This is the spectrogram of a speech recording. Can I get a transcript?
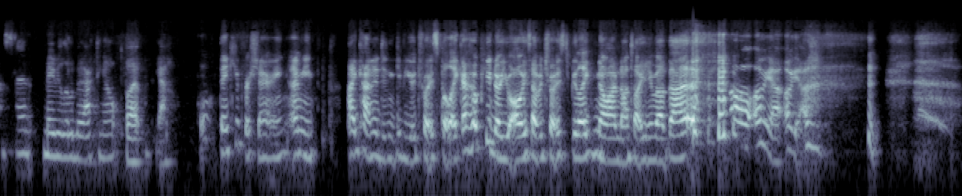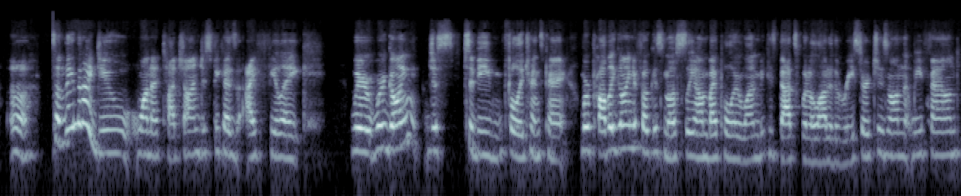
Constant, maybe a little bit acting out, but yeah. Cool. Thank you for sharing. I mean, I kind of didn't give you a choice, but like, I hope you know you always have a choice to be like, no, I'm not talking about that. oh, oh yeah, oh yeah. uh, something that I do want to touch on, just because I feel like we're we're going just to be fully transparent we're probably going to focus mostly on bipolar 1 because that's what a lot of the research is on that we found.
